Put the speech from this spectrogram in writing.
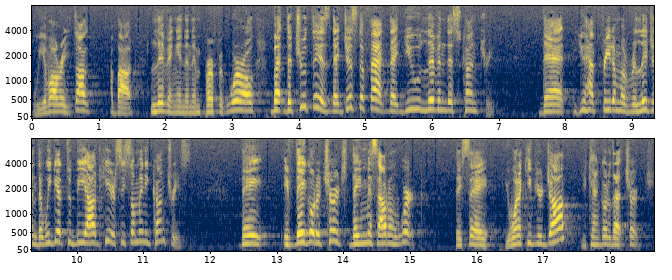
we have already talked about living in an imperfect world. But the truth is that just the fact that you live in this country, that you have freedom of religion, that we get to be out here, see so many countries. They, if they go to church, they miss out on work. They say, You want to keep your job? You can't go to that church.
